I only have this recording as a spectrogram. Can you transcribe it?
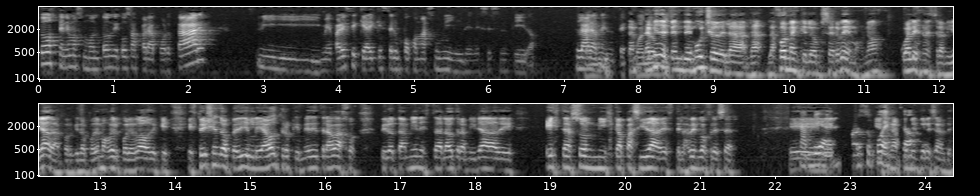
Todos tenemos un montón de cosas para aportar y me parece que hay que ser un poco más humilde en ese sentido, claramente. También, depende mucho de la, forma en que lo observemos, ¿no? ¿Cuál es nuestra mirada? Porque lo podemos ver por el lado de que estoy yendo a pedirle a otro que me dé trabajo, pero también está la otra mirada de estas son mis capacidades, te las vengo a ofrecer. Eh, también, por supuesto. Es una interesante.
